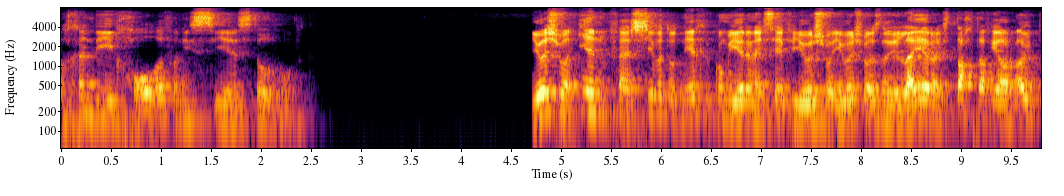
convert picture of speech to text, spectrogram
begin die golwe van die see stil word. Joshua 1 vers 7 tot 9 kom die Here en hy sê vir Joshua, Joshua is nou die leier, hy's 80 jaar oud,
